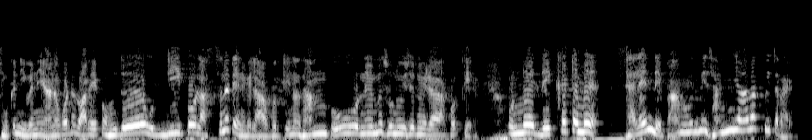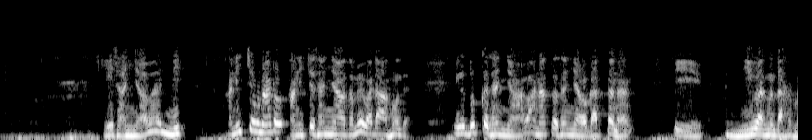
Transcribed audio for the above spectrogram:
මොක නිවන යනකොට වර එක හොඳ උද්දීපෝ ලස්සනට එන වෙලාවකුත් තියෙනවා සම්පූර්ණයෙන්ම සුණු විසුණු වෙලාවකුත් තියෙනවා. ඔන්න ඔය දෙකටම සැලෙන්න එපා. මොකද මේ සංඥාවක් විතරයි. මේ සංඥාව අනිච්ච වුණාට අනිච්ච සංඥාව තමයි වඩා හොඳ. මේක දුක්ඛ සංඥාව, අනාත්ම සංඥාව ගත්තනම් ඒ නීවරණ ධර්ම,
